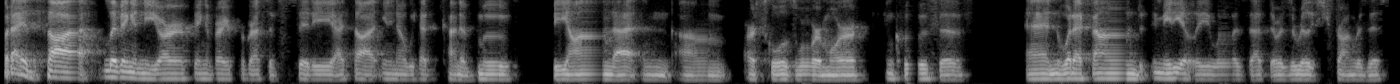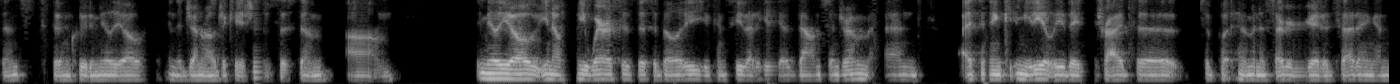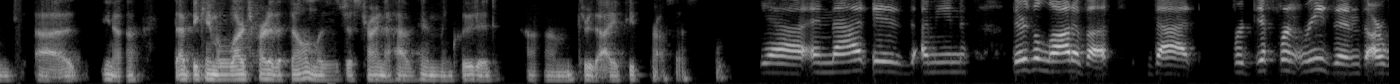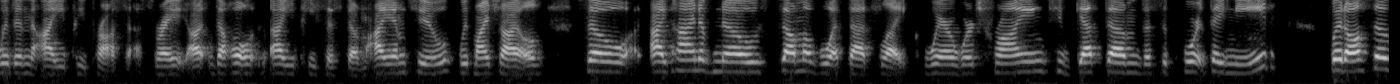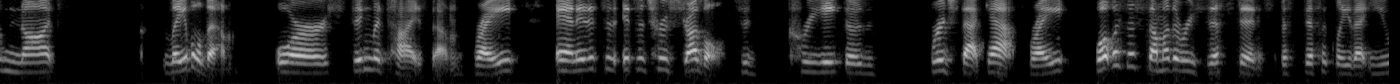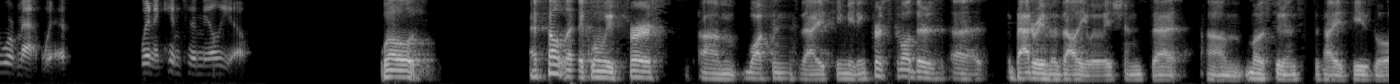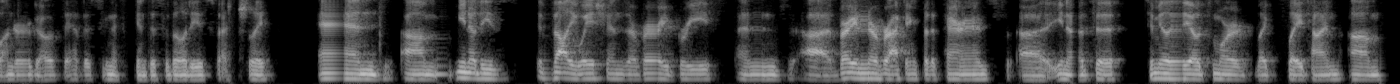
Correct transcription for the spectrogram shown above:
But I had thought living in New York, being a very progressive city, I thought, you know, we had kind of moved beyond that and um, our schools were more inclusive. And what I found immediately was that there was a really strong resistance to include Emilio in the general education system. Um, Emilio, you know, he wears his disability. You can see that he has Down syndrome, and I think immediately they tried to to put him in a segregated setting, and uh, you know that became a large part of the film was just trying to have him included um, through the IEP process. Yeah, and that is, I mean, there's a lot of us that for different reasons are within the IEP process, right? Uh, the whole IEP system. I am too with my child. So I kind of know some of what that's like, where we're trying to get them the support they need, but also not label them or stigmatize them, right? And it's a, it's a true struggle to create those bridge that gap, right? What was the, some of the resistance specifically that you were met with when it came to Emilio? Well, I felt like when we first um, walked into the IEP meeting, first of all, there's a, battery of evaluations that um, most students with IEPs will undergo if they have a significant disability, especially. And, um, you know, these evaluations are very brief and uh, very nerve wracking for the parents, uh, you know, to to Emilio, it's more like playtime. Um,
